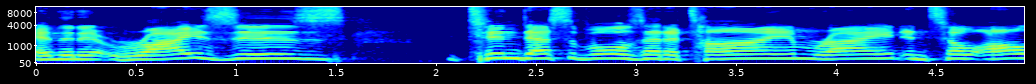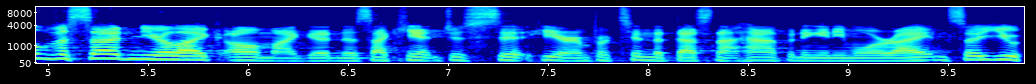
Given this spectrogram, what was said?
and then it rises 10 decibels at a time, right? Until all of a sudden you're like, oh my goodness, I can't just sit here and pretend that that's not happening anymore, right? And so you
